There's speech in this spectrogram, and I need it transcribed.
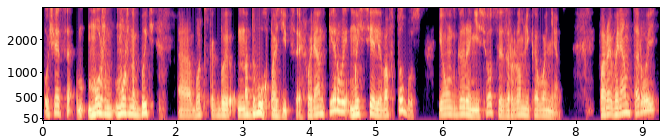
Получается, можно, можно быть а, вот как бы на двух позициях. Вариант первый, мы сели в автобус, и он с горы несется, и за рулем никого нет. Вариант второй,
